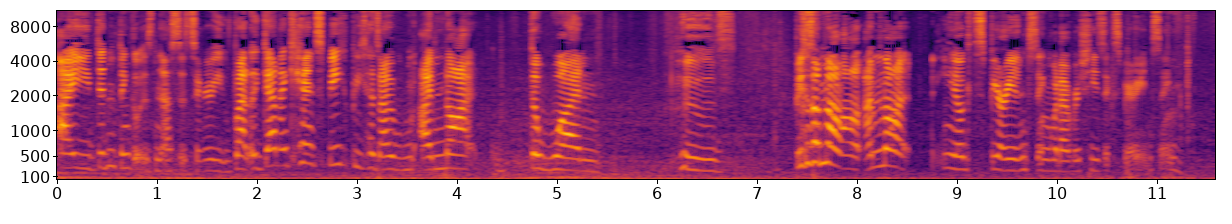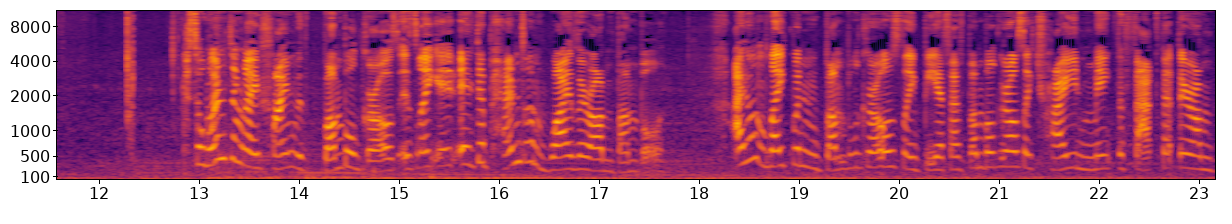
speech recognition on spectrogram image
I didn't think it was necessary. But again, I can't speak because I'm, I'm not the one who's because I'm not I'm not you know experiencing whatever she's experiencing. So one thing I find with Bumble girls is like it, it depends on why they're on Bumble I don't like when Bumble girls, like BFF Bumble girls, like try and make the fact that they're on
